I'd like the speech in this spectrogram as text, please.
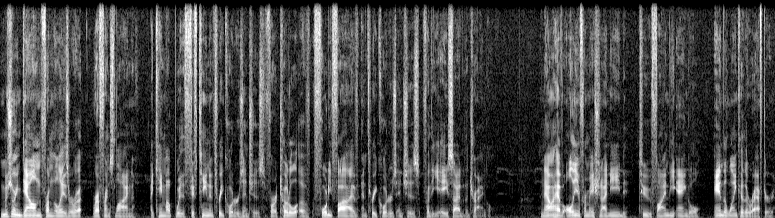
Measuring down from the laser re reference line, I came up with 15 and 3 quarters inches for a total of 45 and 3 quarters inches for the A side of the triangle. Now I have all the information I need to find the angle and the length of the rafter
